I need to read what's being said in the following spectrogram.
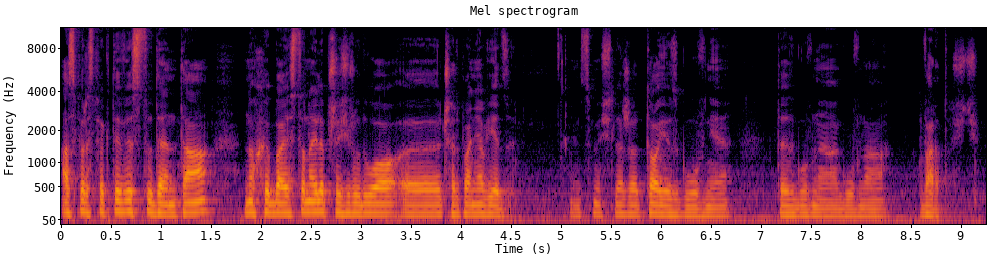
a z perspektywy studenta, no chyba jest to najlepsze źródło czerpania wiedzy. Więc myślę, że to jest głównie, to jest główna, główna wartość.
